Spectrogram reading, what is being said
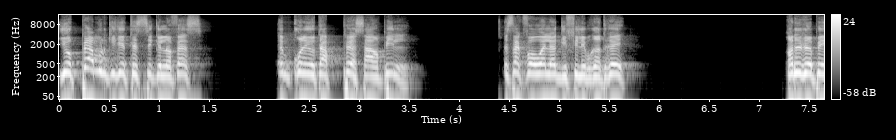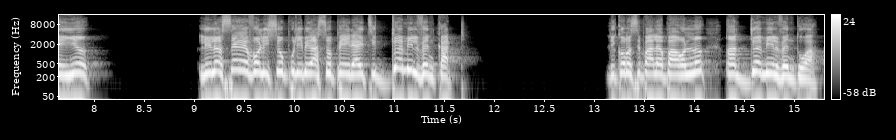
Yo peur moun qui get testé que l'en fesse. Et m'konne yo t'a peur ça en pile. Et ça qu'il faut Guy Philippe rentrer. En deux pays, hein. Il lancé révolution pour libération pays d'Haïti 2024. Il commence par la parole là en 2023.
